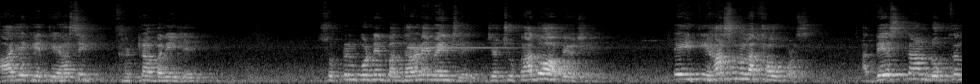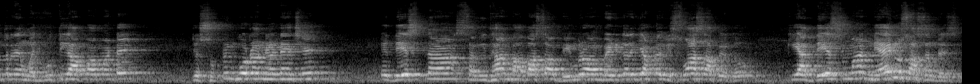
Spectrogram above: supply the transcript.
આજ એક ઐતિહાસિક ઘટના બની છે. સુપ્રીમ કોર્ટની બંધારણીય બેન્ચે જે ચુકાદો આપ્યો છે, એ ઇતિહાસમાં લખાવવું પડશે. આ દેશના લોકતંત્રને મજબૂતી આપવા માટે જે સુપ્રીમ કોર્ટનો નિર્ણય છે એ દેશના સંવિધાન બાબા સાહેબ ભીમરાવ આંબેડકરે જે આપણે વિશ્વાસ આપ્યો હતો કે આ દેશમાં ન્યાયનું શાસન રહેશે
